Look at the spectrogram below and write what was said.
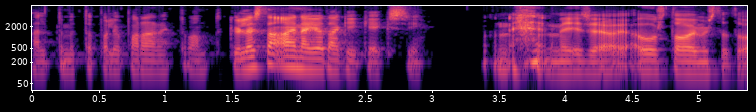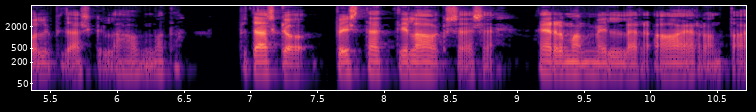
välttämättä paljon parannettavaa, mutta kyllä sitä aina jotakin keksii. niin se on, uusi toimistotuoli pitäisi kyllä hommata. Pitäisikö pistää tilaukseen se Herman Miller Aeron tai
